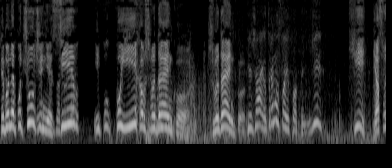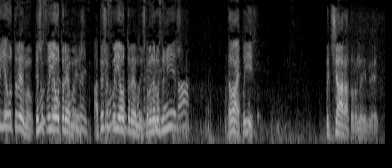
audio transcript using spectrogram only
Ти мене почув чи ні? Сів і по- поїхав швиденько. Швиденько. Їжджай, отримав свою копію. Їдь. Я своє отримав. Ти що Ну, своє так, отримаєш? молодець. А ти що Молодець, своє отримуєш? Ти мене отримай. розумієш? Так. Давай, поїхав. Печара дурний, блядь.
